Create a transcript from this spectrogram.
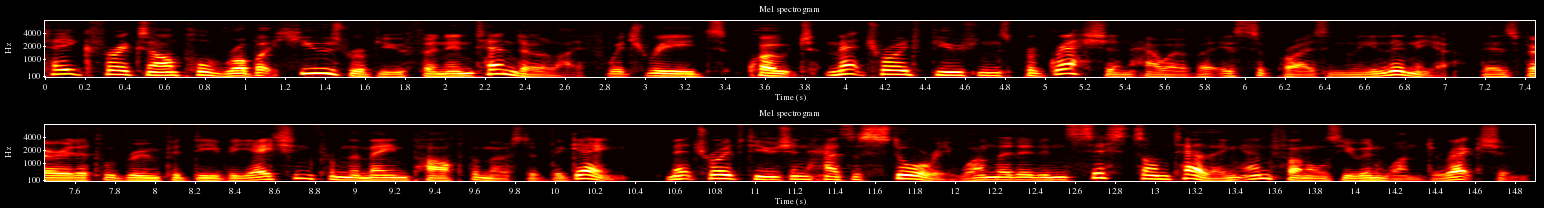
Take, for example, Robert Hughes' review for Nintendo Life, which reads, quote, Metroid Fusion's progression, however, is surprisingly linear. There's very little room for deviation from the main path for most of the game. Metroid Fusion has a story, one that it insists on telling and funnels you in one direction.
